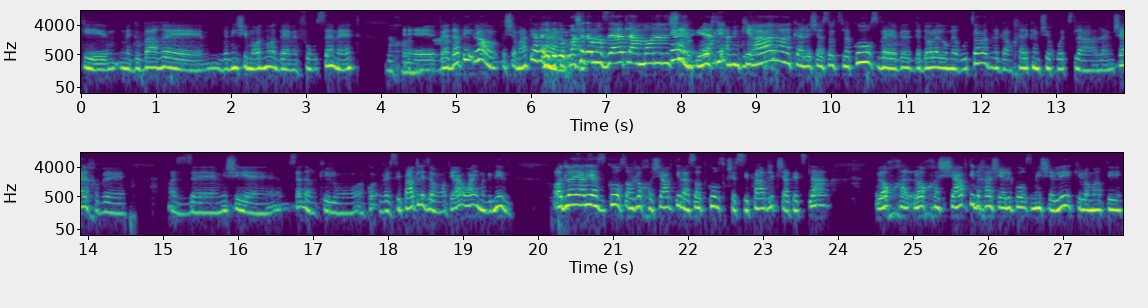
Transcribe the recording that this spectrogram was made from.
כי מדובר uh, במישהי מאוד מאוד uh, מפורסמת, נכון. Uh, וידעתי, לא, ושמעתי עליה. אני בטוחה שגם עוזרת להמון אנשים. כן, יש לי, אני מכירה כאלה שעשו אצלה קורס, ובגדול היו מרוצות, וגם חלק המשיכו אצלה להמשך, ו... אז uh, מישהי, uh, בסדר, כאילו, וסיפרת לי את זה, ואמרתי, אה וואי, מגניב. עוד לא היה לי אז קורס, עוד לא חשבתי לעשות קורס, כשסיפרת לי כשאת אצלה, לא, לא חשבתי בכלל שיהיה לי קורס משלי, כאילו אמרתי,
